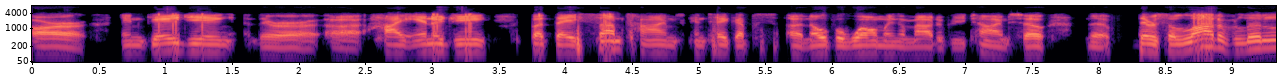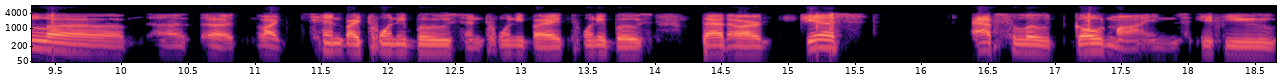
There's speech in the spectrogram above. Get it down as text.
are engaging, they're uh, high energy, but they sometimes can take up an overwhelming amount of your time. So the, there's a lot of little, uh, uh, uh like 10 by 20 booths and 20 by 20 booths that are just absolute gold mines if you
